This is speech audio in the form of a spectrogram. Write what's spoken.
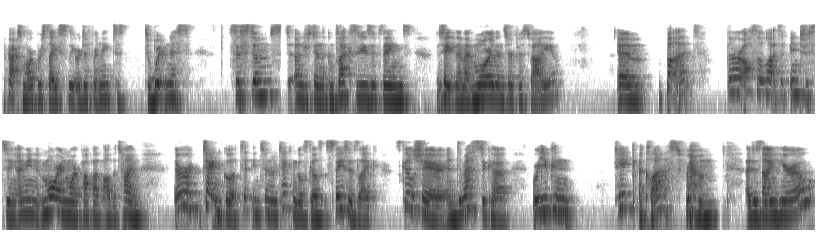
perhaps more precisely or differently, to, to witness systems, to understand the complexities of things, to take them at more than surface value. Um, but there are also lots of interesting, I mean, more and more pop up all the time. There are technical, t- in terms of technical skills, spaces like Skillshare and Domestika, where you can take a class from a design hero.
